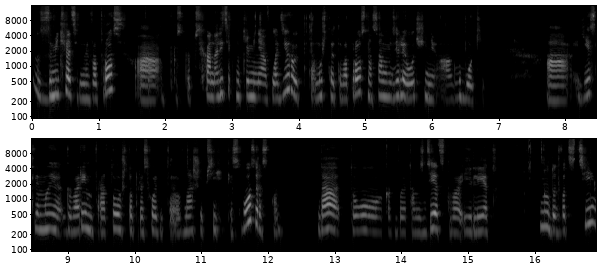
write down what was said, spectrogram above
Замечательный вопрос. А, просто психоаналитик внутри меня аплодирует, потому что это вопрос на самом деле очень а, глубокий. А, если мы говорим про то, что происходит э, в нашей психике с возрастом, да, то как бы там с детства и лет ну, до 20,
